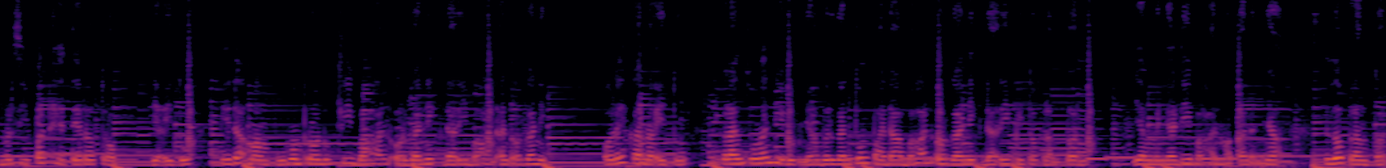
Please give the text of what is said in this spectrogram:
bersifat heterotrop, yaitu tidak mampu memproduksi bahan organik dari bahan anorganik. Oleh karena itu, kelangsungan hidupnya bergantung pada bahan organik dari pitoplankton yang menjadi bahan makanannya. Zooplankton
